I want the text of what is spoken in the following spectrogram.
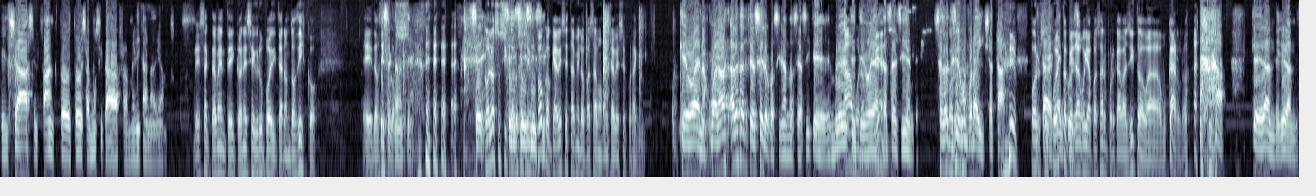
el jazz, el funk, todo, toda esa música afroamericana, digamos. Exactamente, y con ese grupo editaron dos discos. Eh, dos Exactamente. Colosos y Colosos en Foco, que a veces también lo pasamos muchas veces por aquí. Qué bueno. Bueno, ahora está el tercero cocinándose, así que en breve ah, te, voy a alcanzar el siguiente. Ya lo tenemos por ahí, ya está. por supuesto que ya voy a pasar por caballito a buscarlo. qué grande, qué grande.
